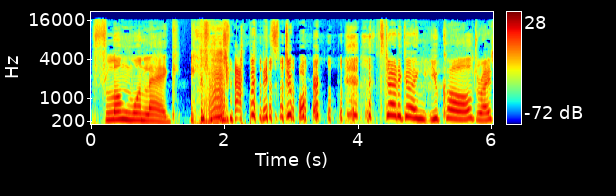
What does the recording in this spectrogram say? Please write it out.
flung one leg in the gap in his door, started going, You called, right?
